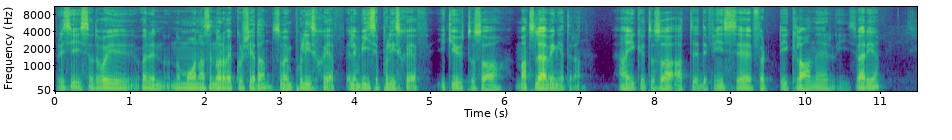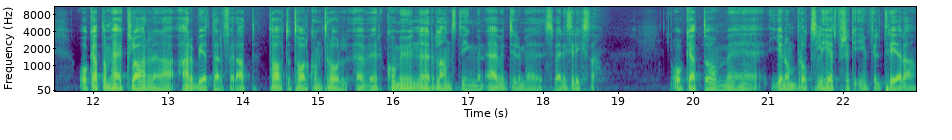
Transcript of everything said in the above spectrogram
Precis, och det var ju var det någon månad sedan, några veckor sedan, som en polischef, eller en vice polischef, gick ut och sa, Mats Löving heter han, han gick ut och sa att det finns eh, 40 klaner i Sverige och att de här klanerna arbetar för att ta total kontroll över kommuner, landsting men även till och med Sveriges riksdag. Och att de eh, genom brottslighet försöker infiltrera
